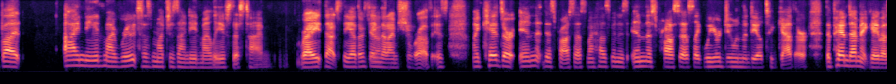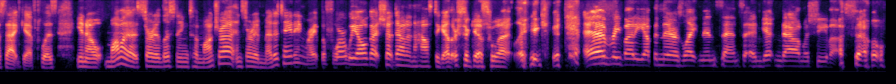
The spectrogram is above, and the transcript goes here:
but I need my roots as much as I need my leaves this time. Right. That's the other thing Yeah. that I'm sure of is my kids are in this process. My husband is in this process. Like we are doing the deal together. The pandemic gave us that gift was, you know, mama started listening to mantra and started meditating right before we all got shut down in the house together. So guess what? Like everybody up in there is lighting incense and getting down with Shiva. So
